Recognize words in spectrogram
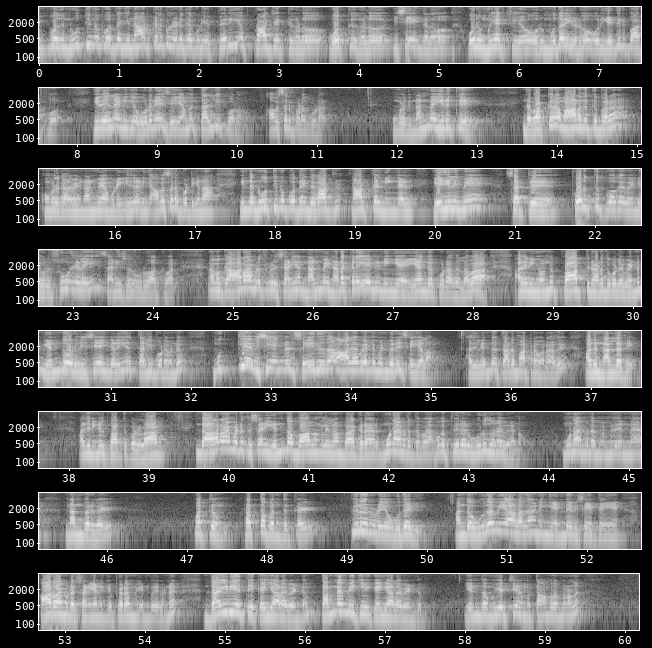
இப்போது நூற்றி முப்பத்தஞ்சு நாட்களுக்குள் எடுக்கக்கூடிய பெரிய ப்ராஜெக்ட்டுகளோ ஒர்க்குகளோ விஷயங்களோ ஒரு முயற்சியோ ஒரு முதலீடோ ஒரு எதிர்பார்ப்போ இதெல்லாம் நீங்கள் உடனே செய்யாமல் தள்ளி போடணும். அவசரப்படக்கூடாது. உங்களுக்கு நன்மை இருக்குது இந்த வக்கரம் ஆனதுக்கு பிறகு உங்களுக்கு அது நன்மையாக முடியும். இதில் நீங்கள் அவசரப்பட்டீங்கன்னா இந்த நூற்றி முப்பத்தைந்து நாட்கள் நீங்கள் எதிலுமே சற்று பொறுத்து போக வேண்டிய ஒரு சூழ்நிலையை சனீஸ்வரன் உருவாக்குவார். நமக்கு ஆறாம் இடத்துக்கு சனியாக நன்மை நடக்கலையேன்னு நீங்கள் இயங்கக்கூடாது அல்லவா அதை நீங்கள் வந்து பார்த்து நடந்து கொள்ள வேண்டும். எந்த ஒரு விஷயங்களையும் தள்ளி போட வேண்டும். முக்கிய விஷயங்கள் செய்து தான் ஆக வேண்டும் என்பதை செய்யலாம். அதில் எந்த தடுமாற்றம் வராது. அது நல்லதே. அதை நீங்கள் பார்த்துக்கொள்ளலாம் இந்த ஆறாம் இடத்து சனி எந்த பாவங்களெல்லாம் பார்க்குறார்? மூணாம் இடத்தை அவங்க பிறர் உறுதுணை வேணும். மூணாம் இடம் என்பது என்ன? நண்பர்கள் மற்றும் இரத்த பந்துக்கள் பிறருடைய உதவி. அந்த உதவியால் தான் நீங்கள் எந்த விஷயத்தையும் ஆறாம் இட சனியால் நீங்கள் பெற முடியும் என்பதை வேணும் தைரியத்தை கையாள வேண்டும் தன்னம்பிக்கையை கையாள வேண்டும். எந்த முயற்சியும் நம்ம தாமதம் பண்ணாலும்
